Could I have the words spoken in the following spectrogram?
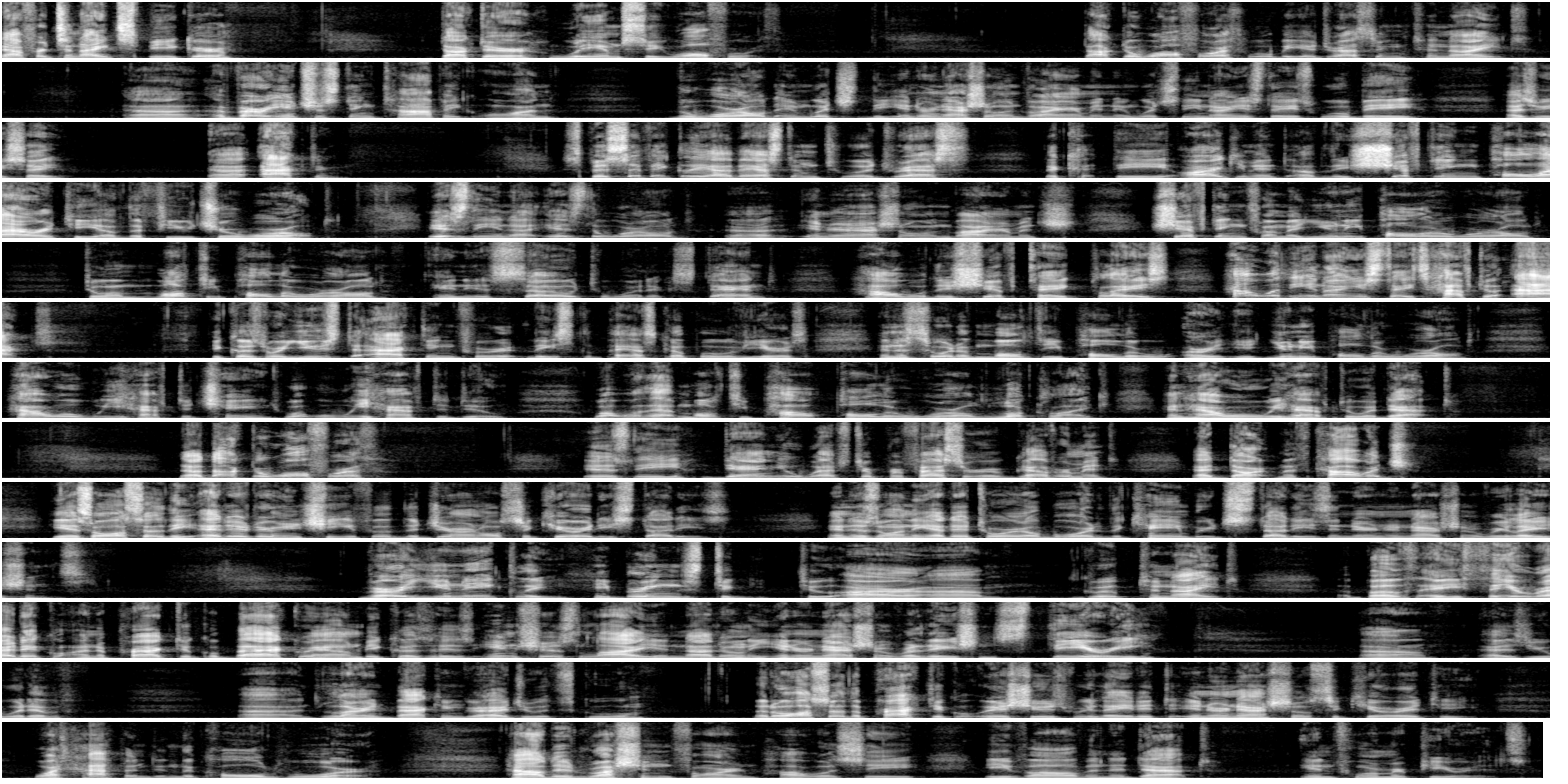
Now for tonight's speaker, Dr. William C. Wohlforth. Dr. Wohlforth will be addressing tonight uh, a very interesting topic on the world in which the international environment in which the United States will be, as we say, uh, acting. Specifically, I've asked him to address the, the argument of the shifting polarity of the future world. Is the, is the world uh, international environment shifting from a unipolar world to a multipolar world? And if so, to what extent? How will this shift take place? How will the United States have to act? Because we're used to acting for at least the past couple of years in a sort of multipolar or unipolar world. How will we have to change? What will we have to do? What will that multipolar world look like? And how will we have to adapt? Now, Dr. Wohlforth is the Daniel Webster Professor of Government at Dartmouth College. He is also the editor in chief of the journal Security Studies and is on the editorial board of the Cambridge Studies in International Relations. Very uniquely, he brings to, to our um, group tonight both a theoretical and a practical background because his interests lie in not only international relations theory, uh, as you would have uh, learned back in graduate school, but also the practical issues related to international security. What happened in the Cold War? How did Russian foreign policy evolve and adapt in former periods?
